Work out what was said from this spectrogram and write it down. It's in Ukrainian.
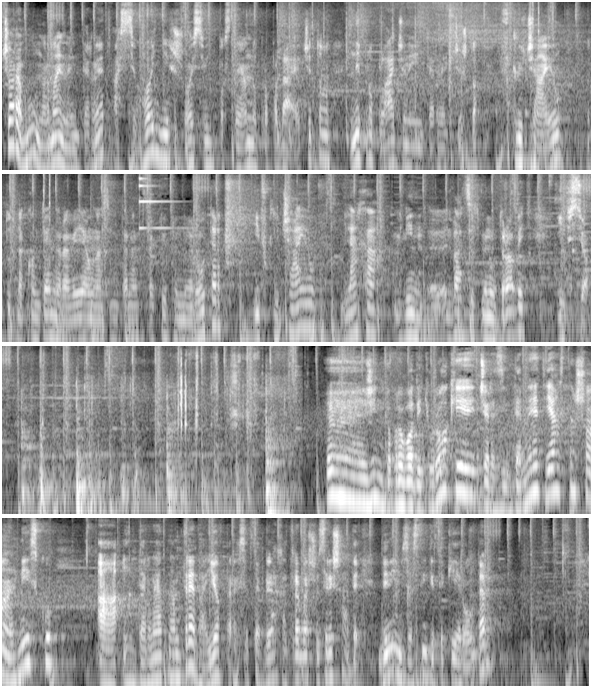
Вчора був нормальний інтернет, а сьогодні щось він постійно пропадає. Чи то не проплачений інтернет, чи що включаю. Тут на контейнерові є у нас інтернет прикріплений рутер. І включаю, бляха, він е, 20 минут робить і все. Е, Жінка проводить уроки через інтернет, ясно, що англійську. А інтернет нам треба, йо пересити, бляха, треба щось рішати. Дивімося, скільки такий роутер.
